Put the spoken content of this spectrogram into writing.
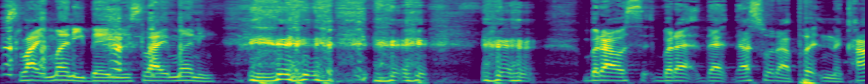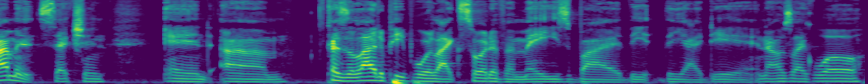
It's light money, baby. It's light money. but I was, but I, that that's what I put in the comment section, and um, because a lot of people were like sort of amazed by the the idea, and I was like, well,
